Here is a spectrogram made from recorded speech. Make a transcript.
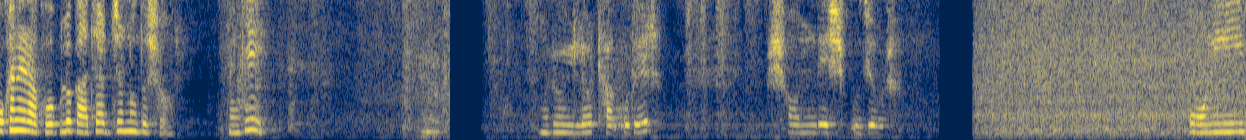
ওখানে রাখো, ওগুলো কাচার জন্য তো সব, নাকি? রইল ঠাকুরের সন্দেশ পুজোর। পনির,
